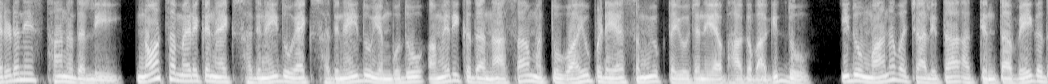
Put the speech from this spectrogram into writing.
ಎರಡನೇ ಸ್ಥಾನದಲ್ಲಿ ನಾರ್ತ್ ಅಮೆರಿಕನ್ ಎಕ್ಸ್ ಹದಿನೈದು ಎಕ್ಸ್ ಹದಿನೈದು ಎಂಬುದು ಅಮೆರಿಕದ ನಾಸಾ ಮತ್ತು ವಾಯುಪಡೆಯ ಸಂಯುಕ್ತ ಯೋಜನೆಯ ಭಾಗವಾಗಿದ್ದು ಇದು ಮಾನವ ಚಾಲಿತ ಅತ್ಯಂತ ವೇಗದ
